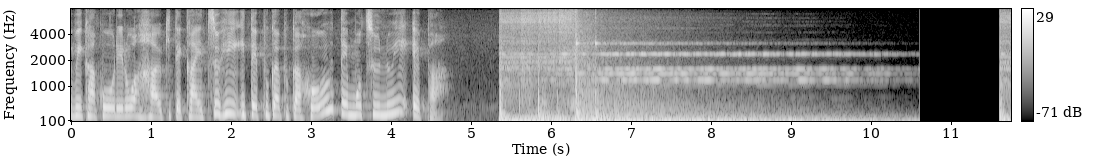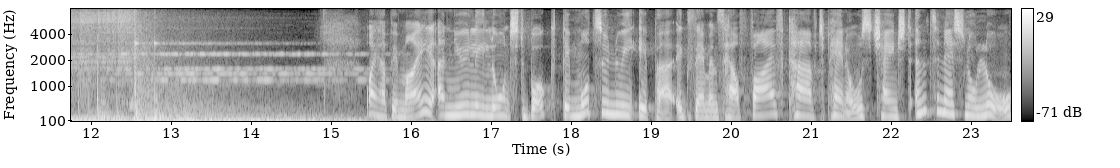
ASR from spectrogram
iwi ka kōrero hau ki te kaituhi i te pukapuka hou, te motu nui epa. Waihape mai, a newly launched book, Te Motu Nui Epa, examines how five carved panels changed international law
